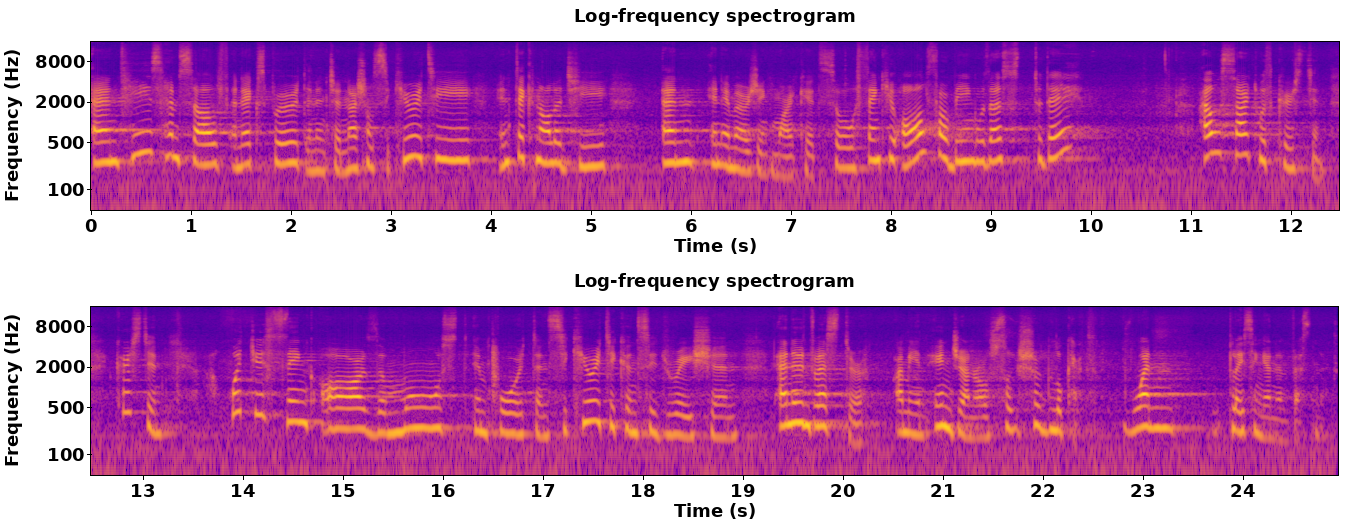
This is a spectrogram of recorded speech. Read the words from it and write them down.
And he's himself an expert in international security, in technology, and in emerging markets. So thank you all for being with us today. I will start with Kirstjen. Kirstjen, what do you think are the most important security consideration an investor, I mean, in general, so should look at when placing an investment?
